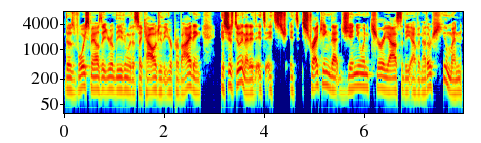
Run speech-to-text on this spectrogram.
those voicemails that you're leaving with the psychology that you're providing, it's just doing that. It, it's it's it's striking that genuine curiosity of another human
